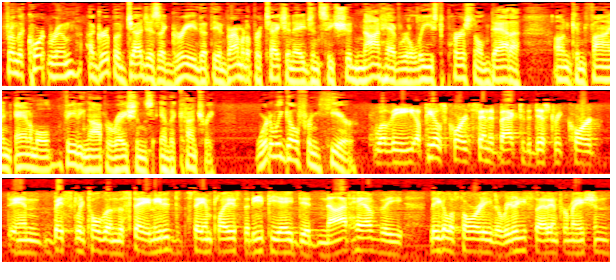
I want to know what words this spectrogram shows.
From the courtroom, a group of judges agreed that the Environmental Protection Agency should not have released personal data on confined animal feeding operations in the country. Where do we go from here? Well, the appeals court sent it back to the district court and basically told them the stay needed to stay in place. That EPA did not have the legal authority to release that information,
